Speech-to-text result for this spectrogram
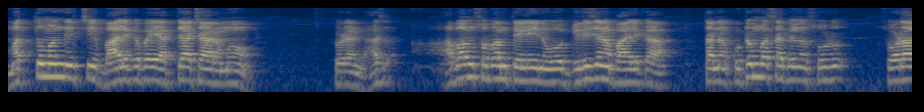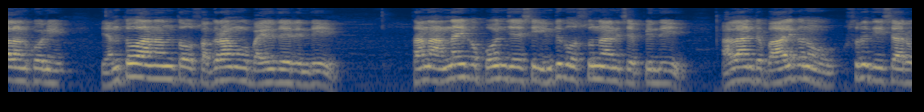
మత్తు మంది ఇచ్చి బాలికపై అత్యాచారము. చూడండి అభం శుభం తెలియని ఓ గిరిజన బాలిక తన కుటుంబ సభ్యులను చూడు చూడాలనుకొని ఎంతో ఆనందంతో స్వగ్రామం బయలుదేరింది. తన అన్నయ్యకు ఫోన్ చేసి ఇంటికి వస్తున్నా అని చెప్పింది. అలాంటి బాలికను ఉసురు తీశారు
